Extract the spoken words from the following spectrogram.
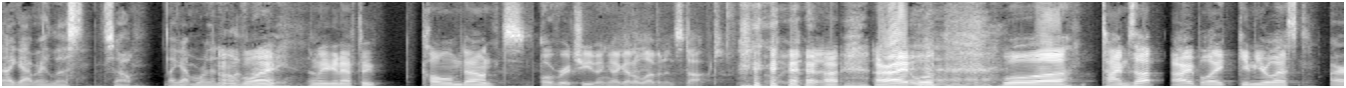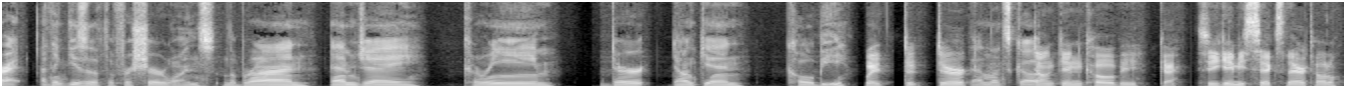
I got my list, so I got more than Oh 11 boy, already. so. we're gonna have to call them down. It's overachieving. I got 11 and stopped. So, like, that's it. All right, well, well, uh, time's up. All right, Blake, give me your list. All right. I think these are the for sure ones. LeBron, MJ, Kareem, Dirk, Duncan, Kobe. Wait, D- Dirk, Then let's go. Duncan, Kobe. Okay. So you gave me six there total?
